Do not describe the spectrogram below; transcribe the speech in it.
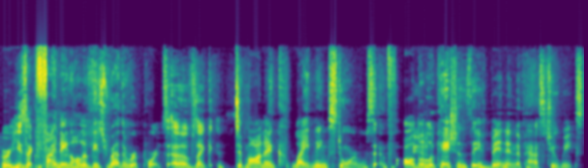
where he's like finding all of these weather reports of like demonic lightning storms of all the Yeah. locations they've been in the past two weeks.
